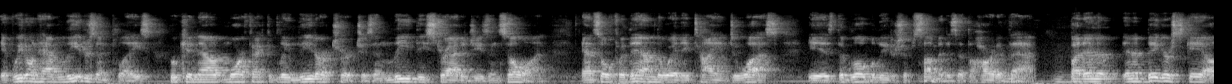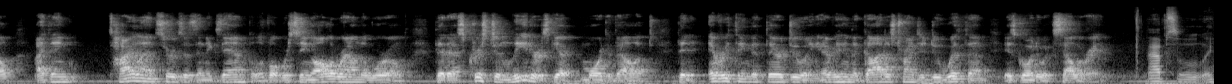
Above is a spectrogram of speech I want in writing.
if we don't have leaders in place who can now more effectively lead our churches and lead these strategies and so on. And so for them, the way they tie into us is the Global Leadership Summit is at the heart of that. Mm. Mm. But in a, in a bigger scale, I think Thailand serves as an example of what we're seeing all around the world that as Christian leaders get more developed, then everything that they're doing, and everything that God is trying to do with them is going to accelerate. Absolutely.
